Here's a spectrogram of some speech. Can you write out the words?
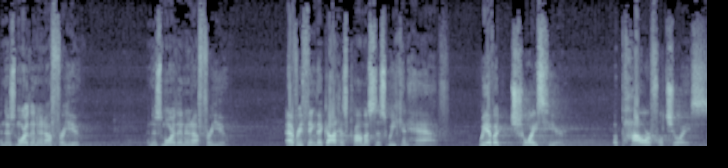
And there's more than enough for you. And there's more than enough for you. Everything that God has promised us, we can have. We have a choice here, a powerful choice.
